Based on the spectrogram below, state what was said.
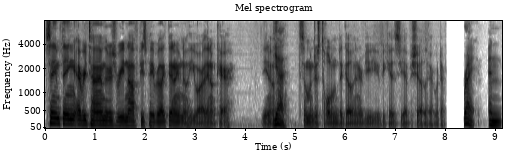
Same thing every time. They're just reading off a piece of paper. Like, they don't even know who you are. They don't care. You know? yeah, Someone just told them to go interview you because you have a show there or whatever. Right. And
